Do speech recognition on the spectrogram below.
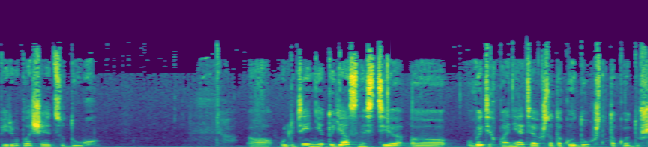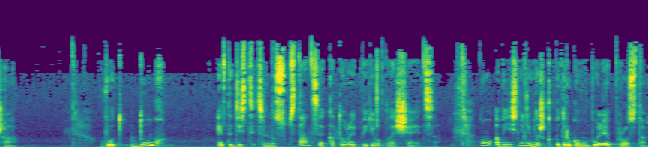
перевоплощается дух. А, у людей нет ясности а, в этих понятиях, что такое дух, что такое душа. Вот дух – это действительно субстанция, которая перевоплощается. Ну, объясню немножко по-другому, более просто.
